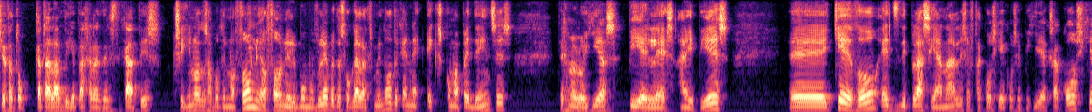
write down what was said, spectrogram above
και θα το καταλάβετε για τα χαρακτηριστικά της. Ξεκινώντας από την οθόνη, η οθόνη λοιπόν που βλέπετε στο Galaxy M12 είναι 6,5 inches τεχνολογίας PLS IPS ες, και εδώ HD Plus η ανάλυση 720x1600,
